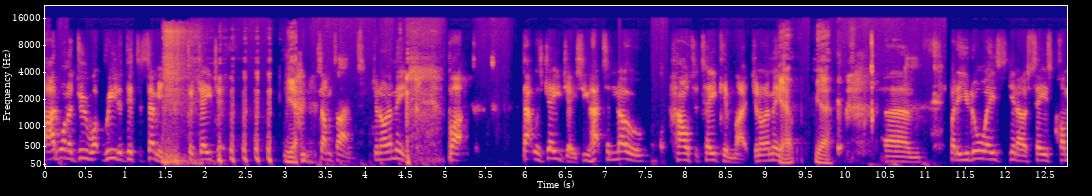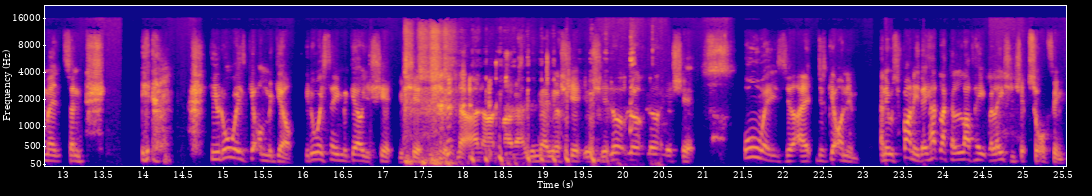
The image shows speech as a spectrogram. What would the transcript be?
I'd want to do what Reda did to Semi, to JJ Yeah. sometimes. Do you know what I mean? But that was JJ. So you had to know how to take him, like, do you know what I mean? Yeah. Yeah. Um, but he'd always, you know, say his comments and he, he would always get on Miguel. He'd always say, Miguel, you're shit, you're shit, you're shit. No, no, no, no, you know, you're shit, you're shit. Look, look, look, you're shit. Always like, just get on him. And it was funny. They had like a love hate relationship sort of thing.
